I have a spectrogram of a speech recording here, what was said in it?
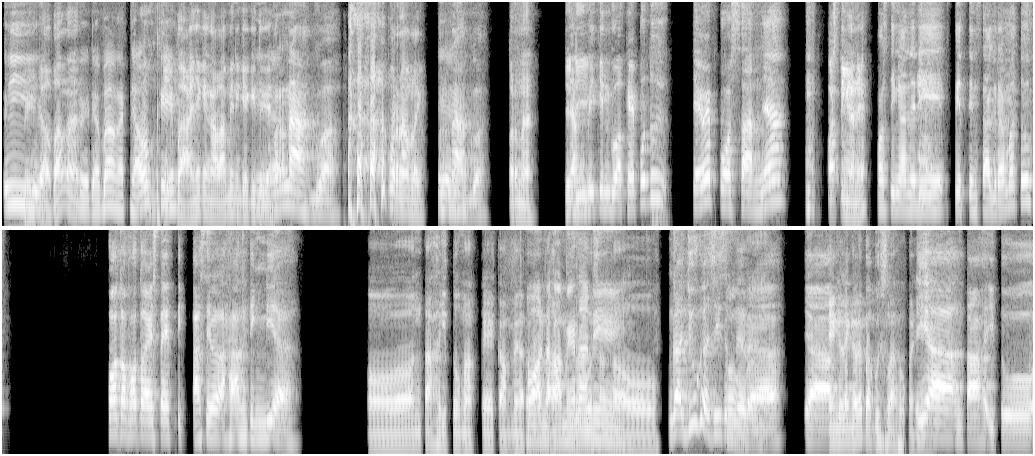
Iya. beda banget. Beda banget. Enggak oke. Kayaknya banyak yang ngalamin yang kayak gitu Iya. ya. Pernah gue. Aku pernah, Pleng. Pernah gue. Pernah. Jadi Yang bikin gue kepo tuh cewek posannya Postingannya? postingannya di feed Instagram tuh foto-foto estetik hasil hunting dia. Oh, entah itu make kamera Oh, anak kamera nih. atau Enggak juga sih sebenarnya. ya angle-angle bagus lah pokoknya. iya entah itu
